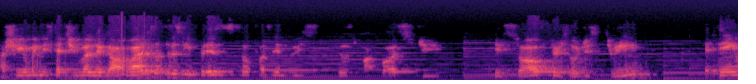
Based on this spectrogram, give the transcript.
Achei uma iniciativa legal. Várias outras empresas estão fazendo isso seus pacotes de, de softwares ou de stream. Tem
